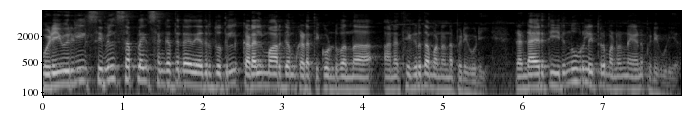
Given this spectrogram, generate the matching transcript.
പുഴയൂരിൽ സിവിൽ സപ്ലൈസ് സംഘത്തിന്റെ നേതൃത്വത്തിൽ കടൽ മാർഗം കടത്തിക്കൊണ്ടുവന്ന അനധികൃത മണ്ണെണ്ണ പിടികൂടി. രണ്ടായിരത്തി ഇരുന്നൂറ് ലിറ്റർ മണ്ണെണ്ണയാണ് പിടികൂടിയത്.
